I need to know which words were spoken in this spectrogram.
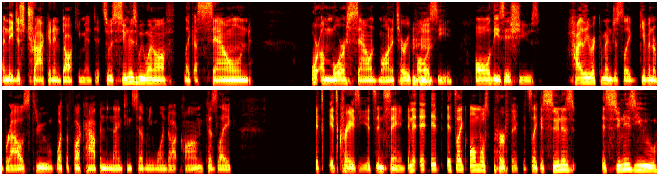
and they just track it and document it. So as soon as we went off like a sound or a more sound monetary Mhm. policy, all these issues. Highly recommend just like giving a browse through what the fuck happened in 1971.com because like it's it's crazy. It's insane. And it, it it's like almost perfect. It's like as soon as as soon as you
